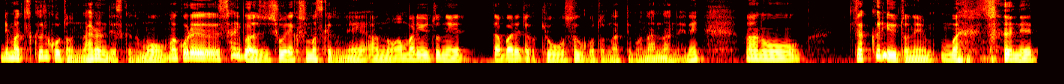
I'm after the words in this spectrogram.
でまあ作ることになるんですけどもまあこれ細部は省略しますけどね。あのあんまり言うとネタバレとか今日をぐことになってもなんなんでね。あのざっくり言うとね,、まあ、ね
